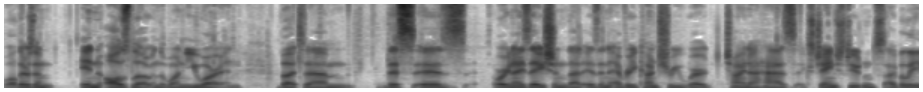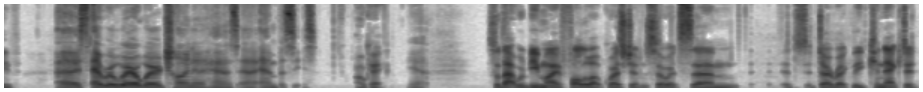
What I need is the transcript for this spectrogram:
well, there's an in Oslo, in the one you are in, but um, this is organization that is in every country where China has exchange students, I believe. Uh, it's everywhere where China has uh, embassies. Okay. Yeah. So that would be my follow-up question. So it's um, it's directly connected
